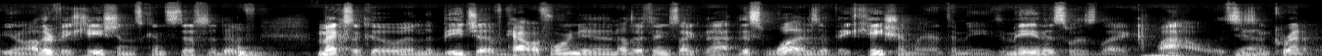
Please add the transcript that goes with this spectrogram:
you know, other vacations consisted of Mexico and the beach of California and other things like that. This was a vacation land to me. To me, this was like, wow, this is incredible.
